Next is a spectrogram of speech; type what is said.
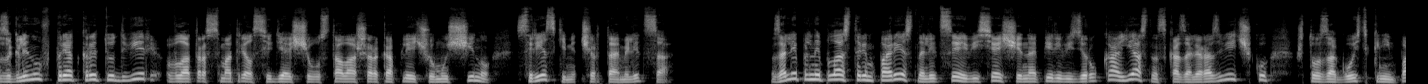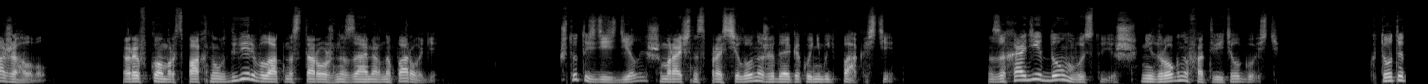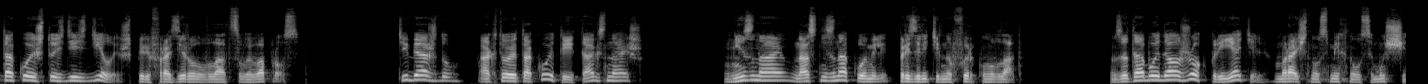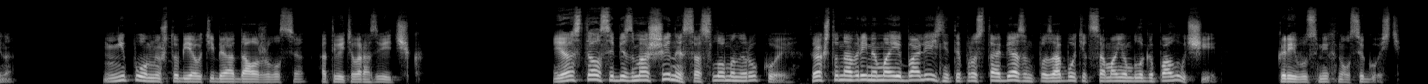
Заглянув в приоткрытую дверь, Влад рассмотрел сидящего у стола широкоплечего мужчину с резкими чертами лица. Залепленный пластырем порез на лице и висящая на перевязи рука ясно сказали разведчику, что за гость к ним пожаловал. Рывком распахнув дверь, Влад настороженно замер на пороге. «Что ты здесь делаешь?» — мрачно спросил он, ожидая какой-нибудь пакости. «Заходи, дом выстудишь», — не дрогнув, ответил гость. «Кто ты такой, что здесь делаешь?» – перефразировал Влад свой вопрос. «Тебя жду. А кто я такой, ты и так знаешь». «Не знаю, нас не знакомили», – презрительно фыркнул Влад. «За тобой должок, приятель», – мрачно усмехнулся мужчина. «Не помню, чтобы я у тебя одалживался», – ответил разведчик. «Я остался без машины со сломанной рукой, так что на время моей болезни ты просто обязан позаботиться о моем благополучии», — криво усмехнулся гость.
